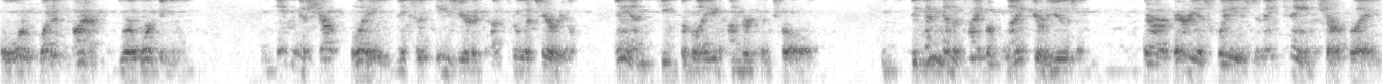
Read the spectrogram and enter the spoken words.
or what environment you are working in, keeping a sharp blade makes it easier to cut through material and keep the blade under control. Depending on the type of knife you're using, there are various ways to maintain a sharp blade.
